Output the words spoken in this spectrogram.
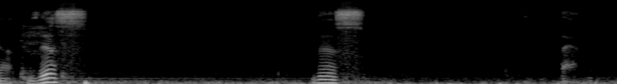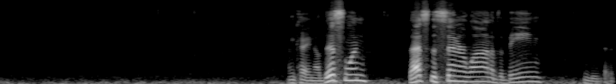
we've got this, this, that. Okay, now this one, that's the center line of the beam. Do better.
